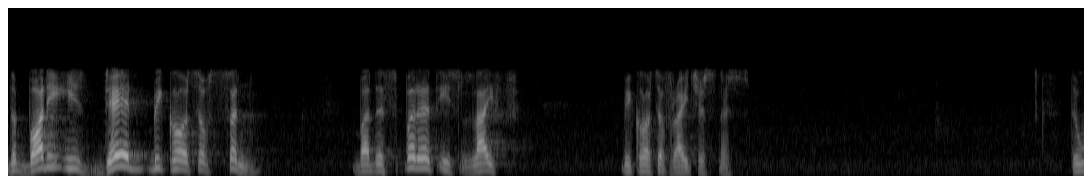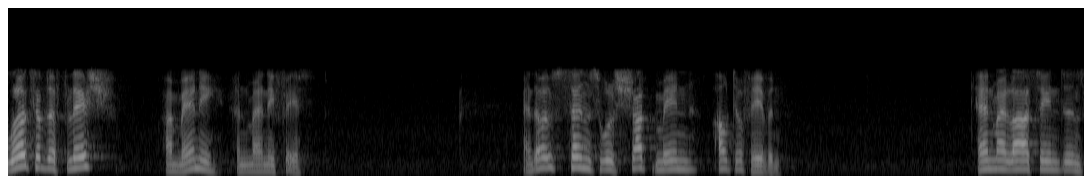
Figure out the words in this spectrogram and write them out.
the body is dead because of sin, but the Spirit is life because of righteousness. The works of the flesh are many and manifest. And those sins will shut men out of heaven. And my last sentence,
